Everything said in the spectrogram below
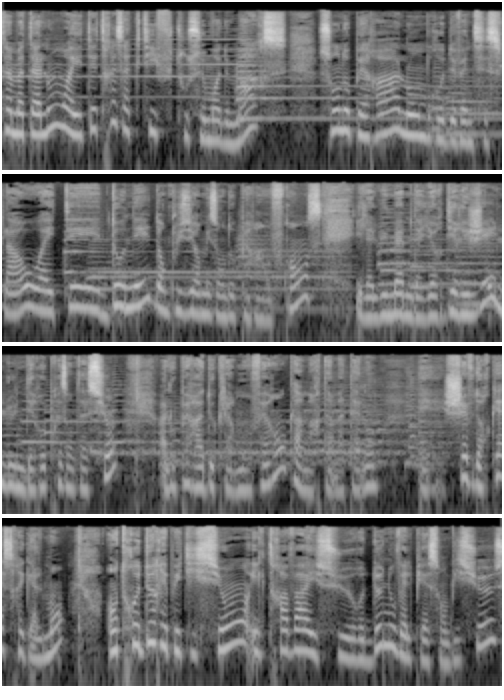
Martin Matalon a été très actif tout ce mois de mars. Son opéra, L'ombre de Venceslau, a été donné dans plusieurs maisons d'opéra en France. Il a lui-même d'ailleurs dirigé l'une des représentations à l'opéra de Clermont-Ferrand, car Martin Matalon est chef d'orchestre également. Entre deux répétitions, il travaille sur deux nouvelles pièces ambitieuses,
